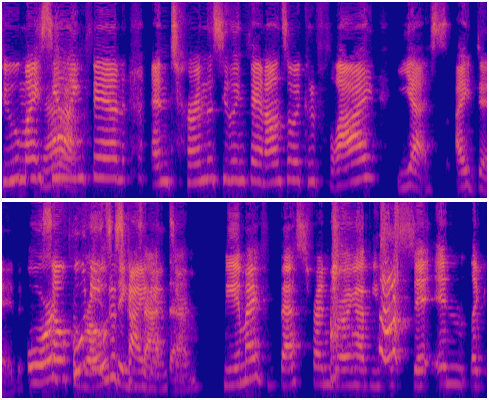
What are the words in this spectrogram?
to my Yeah. ceiling fan and turn the ceiling fan on so it could fly? Yes, I did. Or so who needs a sky dancer? them. Me and my best friend growing up used to sit in like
